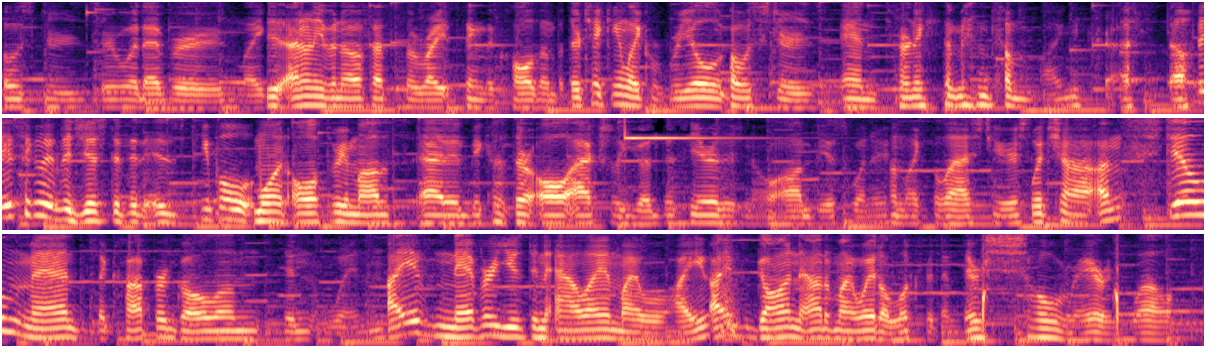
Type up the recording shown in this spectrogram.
posters or whatever. And, like, I don't even know if that's the right thing to call them, but they're taking, like, real posters and turning them into Minecraft stuff. Basically, the gist of it is people want all three mobs added because they're all actually good this year. There's no obvious winner, unlike the last years, which uh, I'm still mad that the Copper Golem didn't win. I have never used an Allay in my life. I've gone out of my way to look for them. They're so rare as well.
